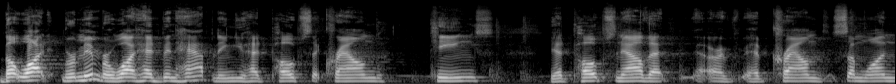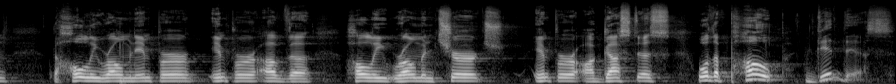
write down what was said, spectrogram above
But what, remember what had been happening? You had popes that crowned kings. You had popes now that are, have crowned someone, the Holy Roman Emperor, Emperor of the Holy Roman Church, Emperor Augustus. Well, the Pope did this.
